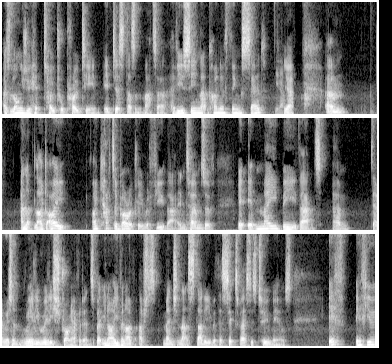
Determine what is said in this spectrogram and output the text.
as long as you hit total protein it just doesn't matter have you seen that kind of thing said yeah yeah um, and like i i categorically refute that in terms of it, it may be that um, there isn't really really strong evidence. But you know even i've, I've mentioned that study with the six versus two meals. If if you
